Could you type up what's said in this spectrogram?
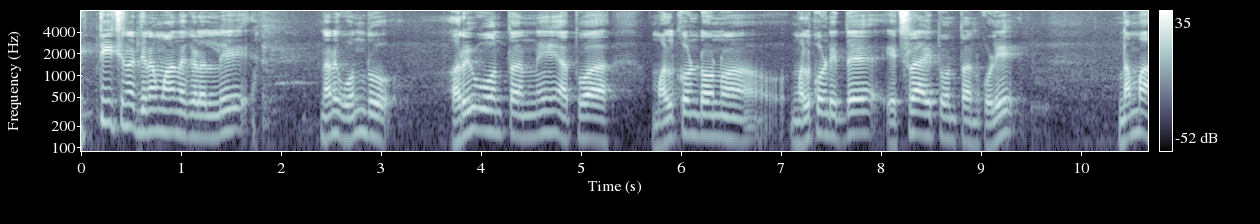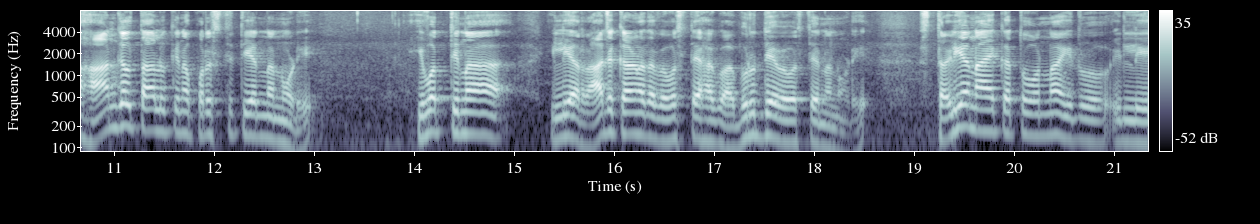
ಇತ್ತೀಚಿನ ದಿನಮಾನಗಳಲ್ಲಿ ನನಗೊಂದು ಅರಿವು ಅಂತ ಅನ್ನಿ ಅಥವಾ ಮಲ್ಕೊಂಡೋನು ಮಲ್ಕೊಂಡಿದ್ದೆ, ಎಚ್ಚರ ಆಯಿತು ಅಂತ ಅಂದ್ಕೊಳ್ಳಿ ನಮ್ಮ ಹಾನಗಲ್ ತಾಲೂಕಿನ ಪರಿಸ್ಥಿತಿಯನ್ನು ನೋಡಿ. ಇವತ್ತಿನ ಇಲ್ಲಿಯ ರಾಜಕಾರಣದ ವ್ಯವಸ್ಥೆ ಹಾಗೂ ಅಭಿವೃದ್ಧಿಯ ವ್ಯವಸ್ಥೆಯನ್ನು ನೋಡಿ. ಸ್ಥಳೀಯ ನಾಯಕತ್ವವನ್ನು ಇದು ಇಲ್ಲಿ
